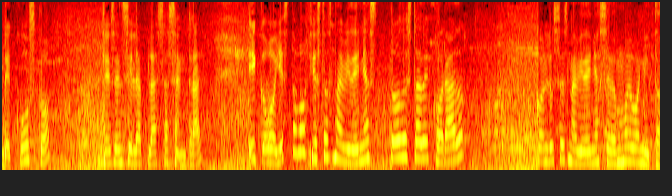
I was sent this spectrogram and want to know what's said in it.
de Cusco, que es en sí la plaza central. Y como ya estamos fiestas navideñas, todo está decorado con luces navideñas, se ve muy bonito.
